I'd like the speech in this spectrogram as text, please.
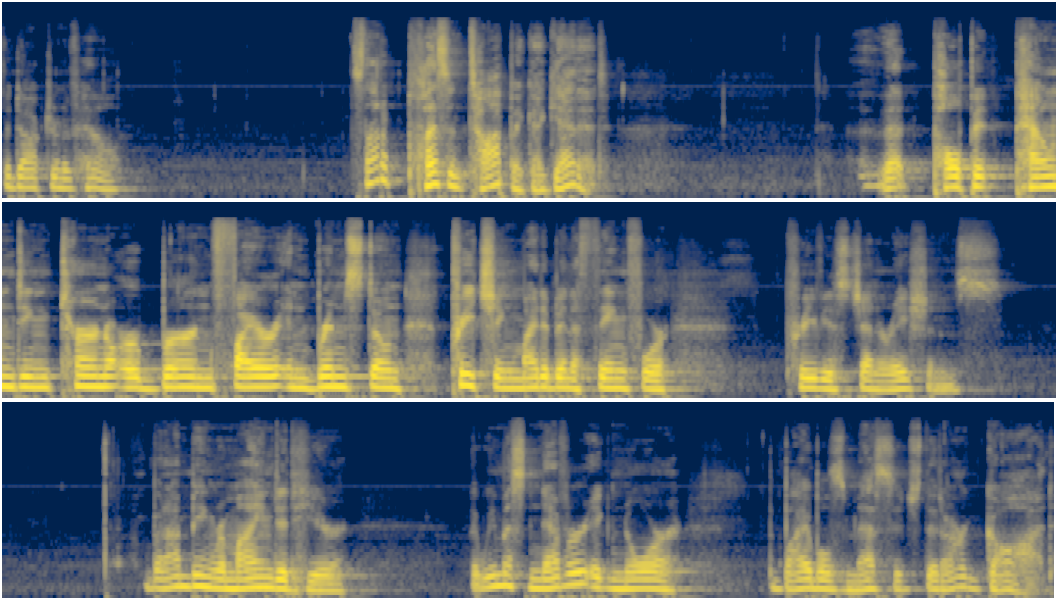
the doctrine of hell. It's not a pleasant topic, I get it. That pulpit pounding, turn or burn, fire and brimstone preaching might have been a thing for previous generations. But I'm being reminded here that we must never ignore the Bible's message that our God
